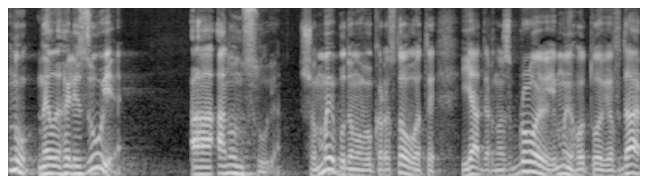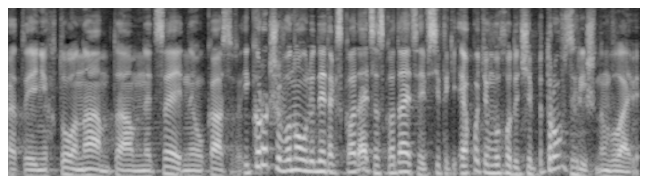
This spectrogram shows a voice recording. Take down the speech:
ну, не легалізує, а анонсує, що ми будемо використовувати ядерну зброю, і ми готові вдарити, і ніхто нам там не цей, не указ. І коротше, воно у людей так складається, складається, і всі такі. А потім виходить ще Петров з Грішиним в лаві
